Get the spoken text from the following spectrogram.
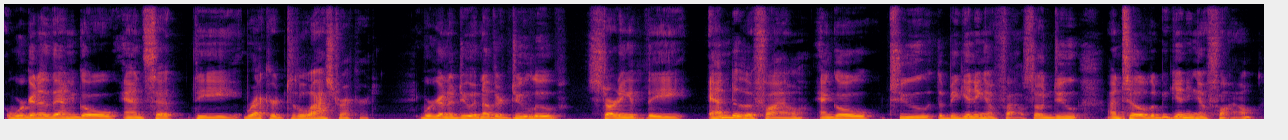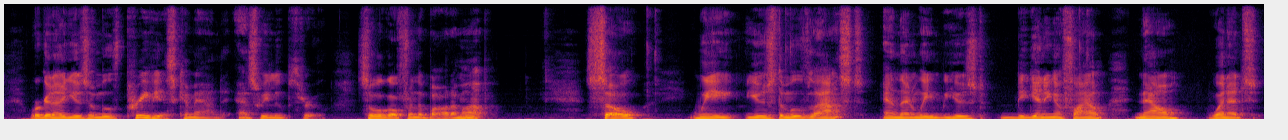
we're going to then go and set the record to the last record. We're going to do another do loop starting at the end of the file and go to the beginning of file. So do until the beginning of file. We're going to use a move previous command as we loop through. So we'll go from the bottom up. So we used the move last and then we used beginning of file. Now when it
